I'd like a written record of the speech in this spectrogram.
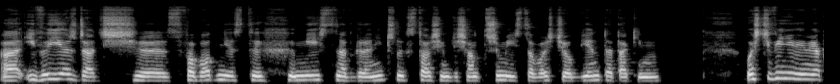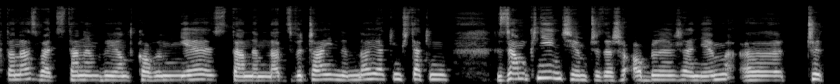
e, i wyjeżdżać e, swobodnie z tych miejsc nadgranicznych, 183 miejscowości objęte takim właściwie nie wiem jak to nazwać, stanem wyjątkowym, nie stanem nadzwyczajnym, no jakimś takim zamknięciem czy też oblężeniem. E, czy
